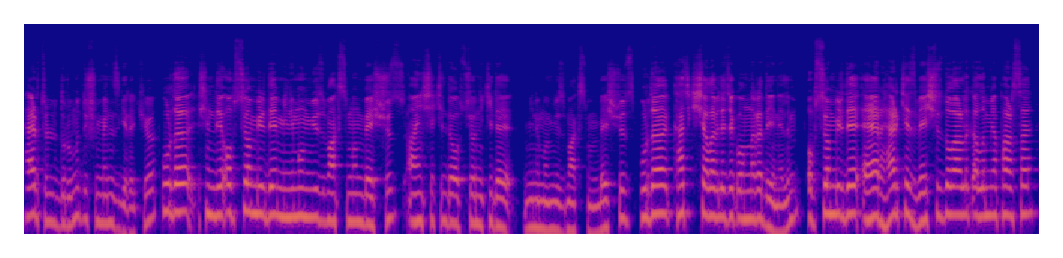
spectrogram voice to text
her türlü durumu düşünmeniz gerekiyor. Burada şimdi opsiyon 1'de minimum 100 maksimum 500. Aynı şekilde opsiyon 2'de minimum 100 maksimum 500. Burada kaç kişi alabilecek onlara değinelim. Opsiyon 1'de eğer herkes 500 dolarlık alım yaparsa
